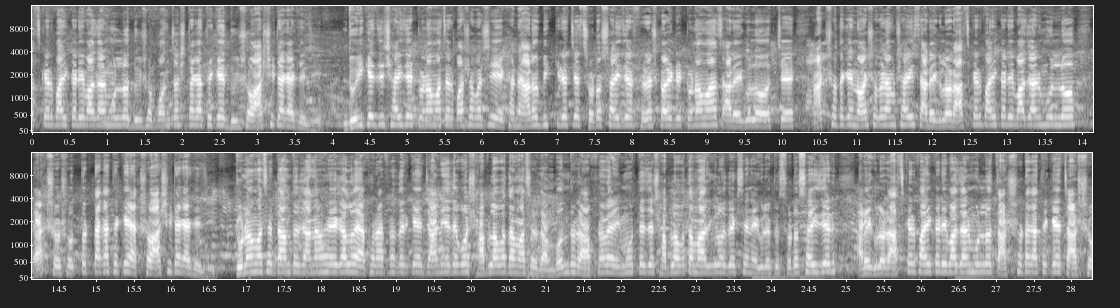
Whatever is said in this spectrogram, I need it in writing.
আজকের পাইকারি বাজার মূল্য দুইশো পঞ্চাশ টাকা থেকে দুইশো আশি টাকা কেজি। দুই কেজি সাইজের টুনা মাছের পাশাপাশি এখানে আরও বিক্রি হচ্ছে ছোট সাইজের ফ্রেশ কোয়ালিটির টুনা মাছ, আর এগুলো হচ্ছে আটশো থেকে নয়শো গ্রাম সাইজ, আর এগুলোর আজকের পাইকারি বাজার মূল্য একশো সত্তর টাকা থেকে একশো আশি টাকা কেজি। টুনা মাছের দাম তো জানা হয়ে গেল, এখন আপনাদেরকে জানিয়ে দেবো শাপলা পাতা মাছের দাম। বন্ধুরা, আপনারা এই মুহূর্তে যে শাপলা পাতা মাছগুলো দেখছেন, এগুলো একটু ছোট সাইজের, আর এগুলোর আজকের পাইকারি বাজার মূল্য চারশো টাকা থেকে চারশো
